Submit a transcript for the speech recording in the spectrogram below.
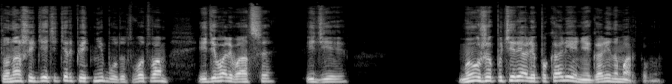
то наши дети терпеть не будут. Вот вам и девальвация, идея. Мы уже потеряли поколение, Галина Марковна.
